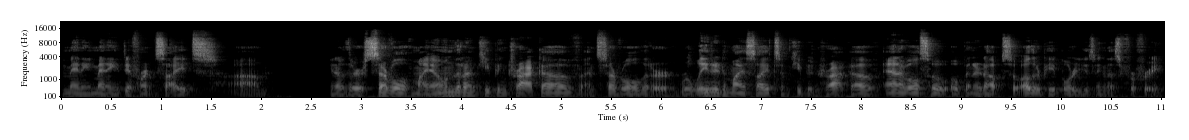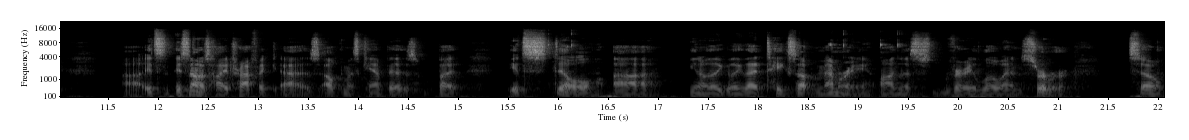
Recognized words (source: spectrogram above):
many many different sites. Um, you know there are several of my own that i'm keeping track of and several that are related to my sites i'm keeping track of and i've also opened it up so other people are using this for free. Uh, it's it's not as high traffic as alchemist camp is but it's still uh, you know like, like that takes up memory on this very low end server. So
